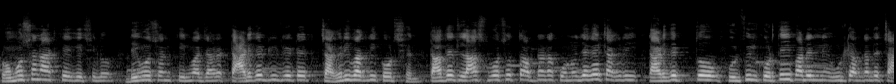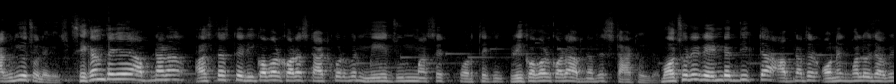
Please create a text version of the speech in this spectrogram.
প্রমোশন আটকে গেছিল ডিমোশন কিংবা যারা টার্গেট রিলেটেড চাকরি বাকরি করছেন, তাদের লাস্ট বছর তো আপনারা কোনো জায়গায় চাকরি টার্গেট তো ফুলফিল করতেই পারেননি, উল্টে আপনাদের চাকরিও চলে গেছে। সেখান থেকে আপনারা আস্তে আস্তে রিকভার করা স্টার্ট করবেন, মে, জুন মাসের পর থেকে রিকভার করা আপনাদের স্টার্ট হয়ে যাবে। বছরের এন্ডের দিকটা আপনাদের অনেক ভালো যাবে।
